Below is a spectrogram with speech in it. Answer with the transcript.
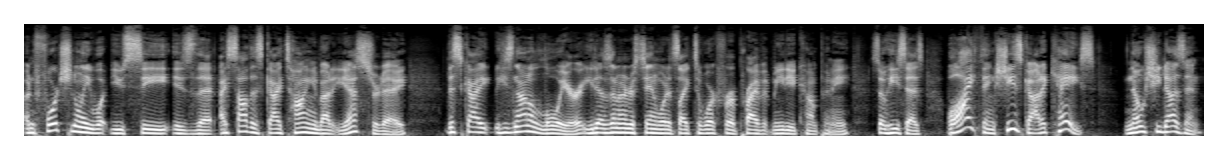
Unfortunately, what you see is that I saw this guy talking about it yesterday. This guy, he's not a lawyer. He doesn't understand what it's like to work for a private media company. So he says, "Well, I think she's got a case." No, she doesn't.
